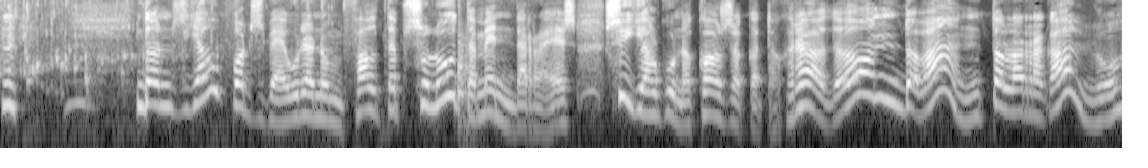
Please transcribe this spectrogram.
doncs ja ho pots veure, no em falta absolutament de res. Si hi ha alguna cosa que t'agrada, endavant, te la regalo.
